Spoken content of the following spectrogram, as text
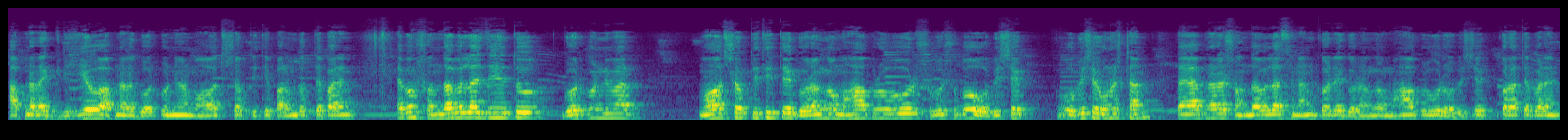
আপনারা গৃহেও আপনারা গৌর পূর্ণিমার মহোৎসব তিথি পালন করতে পারেন। এবং সন্ধ্যাবেলায় যেহেতু গৌর পূর্ণিমার মহোৎসব তিথিতে গৌরাঙ্গ মহাপ্রভুর শুভ শুভ অভিষেক অভিষেক অনুষ্ঠান, তাই আপনারা সন্ধ্যাবেলা স্নান করে গৌরাঙ্গ মহাপ্রভুর অভিষেক করাতে পারেন।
